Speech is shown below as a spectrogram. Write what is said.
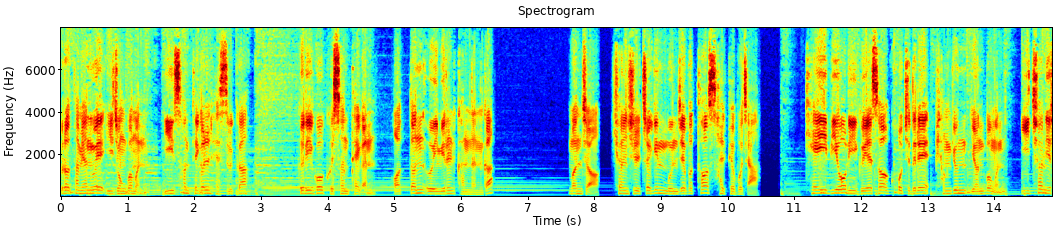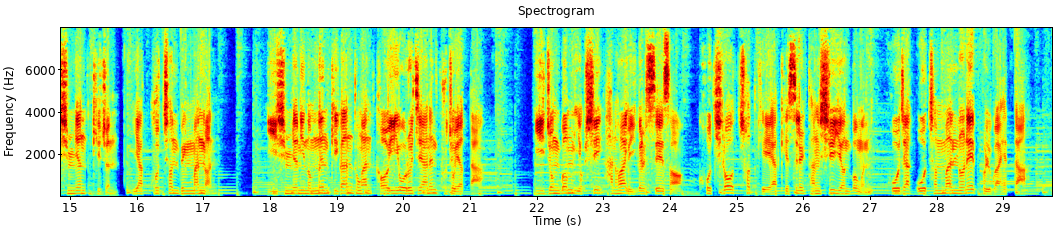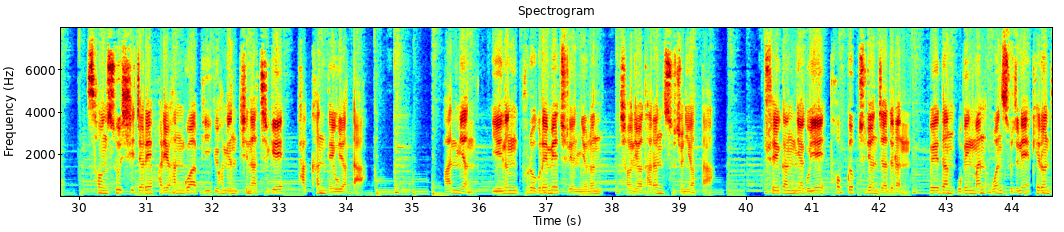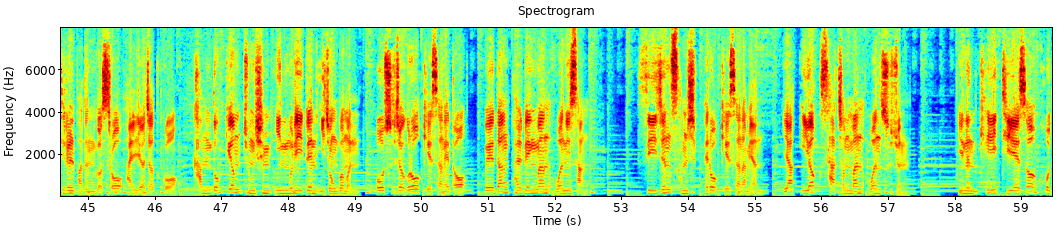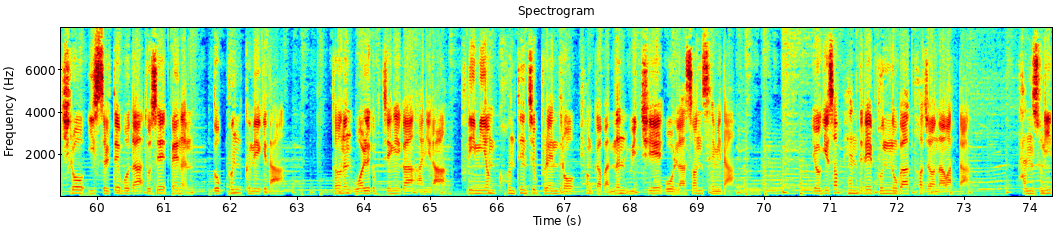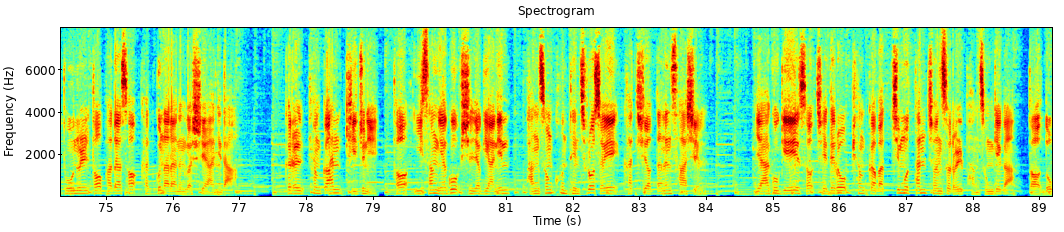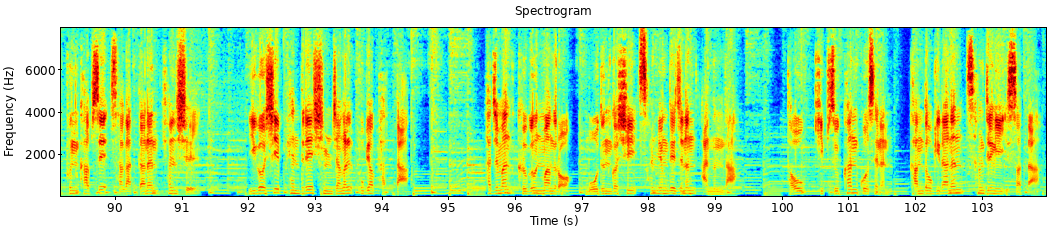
그렇다면 왜 이종범은 이 선택을 했을까? 그리고 그 선택은 어떤 의미를 갖는가? 먼저 현실적인 문제부터 살펴보자. KBO 리그에서 코치들의 평균 연봉은 2020년 기준 약 9,100만 원. 20년이 넘는 기간 동안 거의 오르지 않은 구조였다. 이종범 역시 한화 이글스에서 코치로 첫 계약했을 당시 연봉은 고작 5천만 원에 불과했다. 선수 시절의 화려함과 비교하면 지나치게 박한 대우였다. 반면 예능 프로그램의 출연료는 전혀 다른 수준이었다. 최강 야구의 톱급 출연자들은 회당 500만 원 수준의 개런티를 받은 것으로 알려졌고 감독 겸 중심 인물이 된 이종범은 보수적으로 계산해도 회당 800만 원 이상 시즌 30회로 계산하면 약 2억 4천만 원 수준 이는 KT에서 코치로 있을 때보다 두세 배는 높은 금액이다. 더는 월급쟁이가 아니라 프리미엄 콘텐츠 브랜드로 평가받는 위치에 올라선 셈이다. 여기서 팬들의 분노가 터져 나왔다. 단순히 돈을 더 받아서 갖구나라는 것이 아니다. 그를 평가한 기준이 더 이상 야구 실력이 아닌 방송 콘텐츠로서의 가치였다는 사실. 야구계에서 제대로 평가받지 못한 전설을 방송계가 더 높은 값에 사갔다는 현실. 이것이 팬들의 심장을 후벼 팠다. 하지만 그것만으로 모든 것이 설명되지는 않는다. 더욱 깊숙한 곳에는 감독이라는 상징이 있었다.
